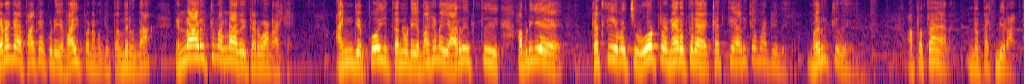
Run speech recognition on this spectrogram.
இடங்களை பார்க்கக்கூடிய வாய்ப்பை நமக்கு தந்திருந்தான் எல்லாருக்கும் அல்லாஹ் அதை தருவானாக. அங்கே போய் தன்னுடைய மகனை அறுத்து அப்படியே கத்தியை வச்சு ஓட்டுற நேரத்தில் கத்தி அறுக்க மாட்டேது மறுக்குது. அப்போ தான் இந்த தக்பீராத்.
